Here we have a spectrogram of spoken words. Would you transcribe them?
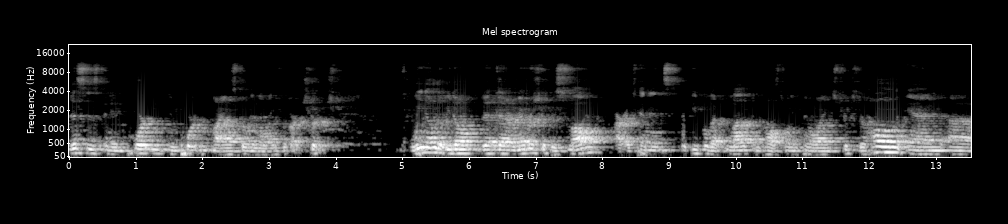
this is an important, important milestone in the life of our church. We know that we don't, that, that our membership is small, our attendance, the people that love and call Stony Plain Alliance Church their home and uh,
